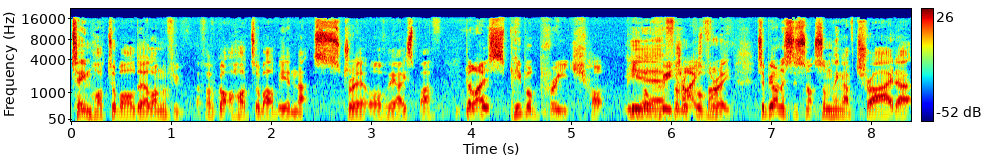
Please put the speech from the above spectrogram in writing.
Team hot tub all day long. If, if I've got a hot tub, I'll be in that straight over the ice bath. But like s- people preach hot. People yeah, preach for ice recovery. bath. To be honest, it's not something I've tried. I,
